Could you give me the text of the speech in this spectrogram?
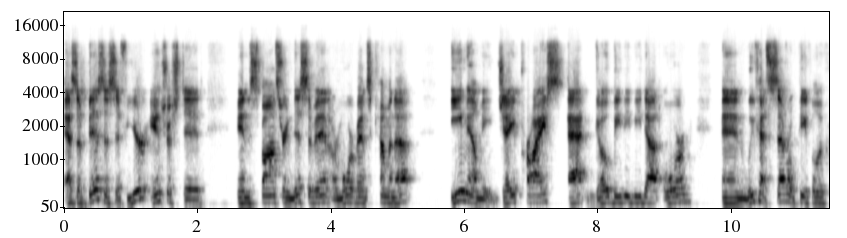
as a business, if you're interested in sponsoring this event or more events coming up, email me jprice at gobbb.org and we've had several people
